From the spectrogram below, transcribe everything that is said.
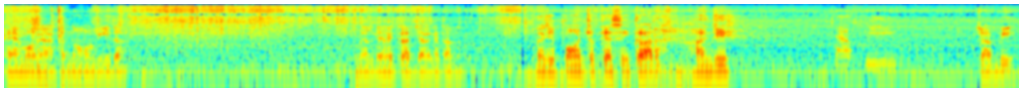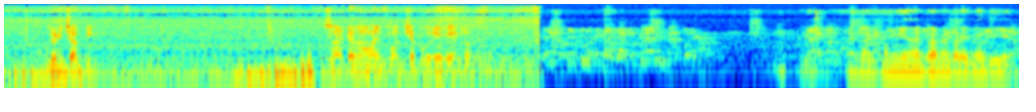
ਟਾਈਮ ਹੋ ਗਿਆ ਕਿ 9:20 ਦਾ। ਮਿਲਦੇ ਹਾਂ ਘਰ ਜਾ ਕੇ ਤੁਹਾਨੂੰ। ਹਾਂਜੀ ਪਹੁੰਚ ਚੁੱਕੇ ਅਸੀਂ ਘਰ। ਹਾਂਜੀ। ਚਾਬੀ। ਚਾਬੀ ਕਿਹੜੀ ਚਾਬੀ? 9:30 ਵਜੇ ਪਹੁੰਚੇ ਪੂਰੇ ਵੇਖ ਲਓ। ਲੱਗ ਮੰਮੀ ਇਹਨਾਂ ਡਰਾਮੇ ਬੜੇ ਵੰਦੀ ਹੈ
